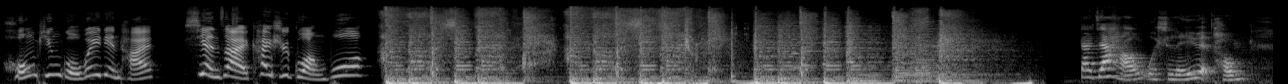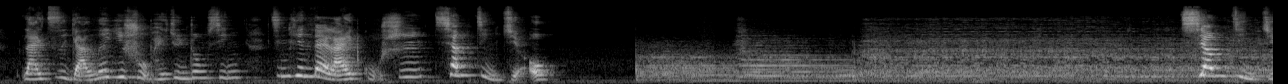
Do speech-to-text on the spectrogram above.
红苹果微电台现在开始广播。大家好，我是雷月彤，来自养乐艺术培训中心，今天带来古诗《将进酒》。《将进酒》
